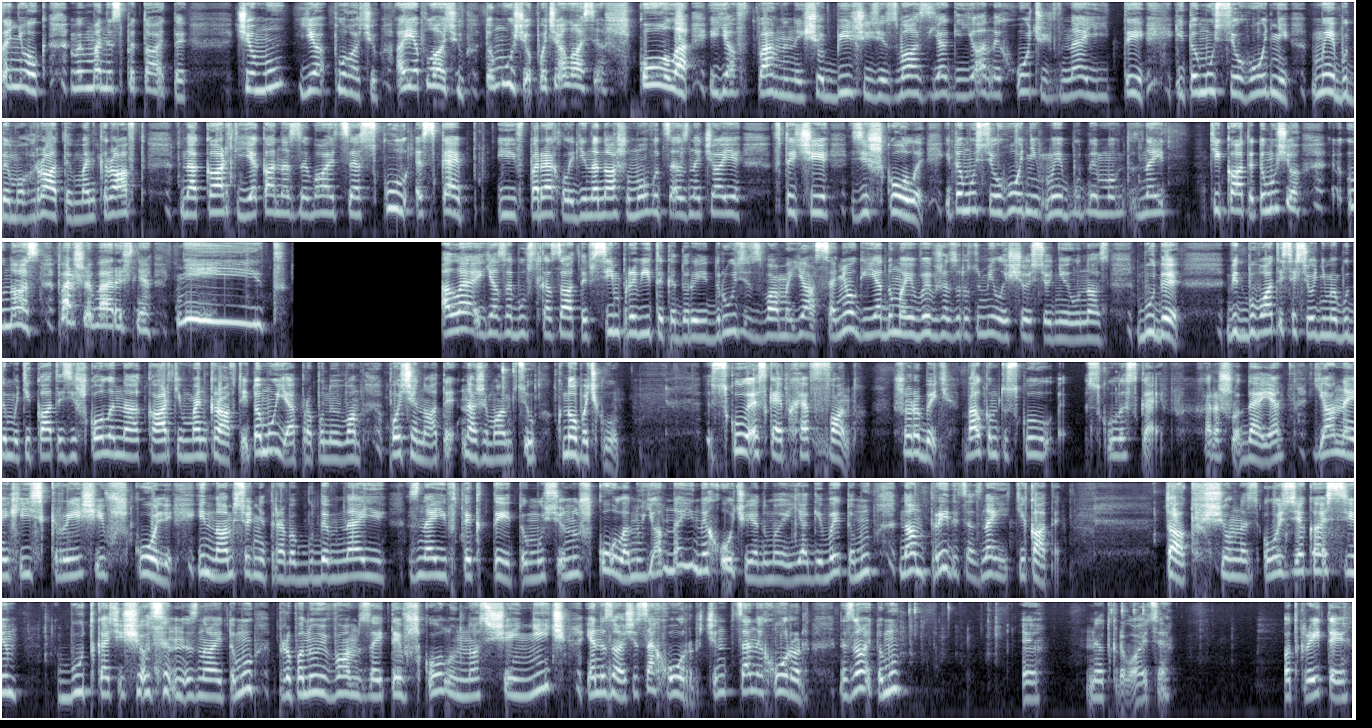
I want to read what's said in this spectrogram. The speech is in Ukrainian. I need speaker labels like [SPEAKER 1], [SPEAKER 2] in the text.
[SPEAKER 1] Саньок, ви в мене спитайте, чому я плачу? А я плачу, тому що почалася школа, і я впевнений, що більшість із вас, як і я, не хочуть в неї йти. І тому сьогодні ми будемо грати в Майнкрафт на карті, яка називається School Escape. І в перекладі на нашу мову це означає втечі зі школи. І тому сьогодні ми будемо з неї тікати, тому що у нас 1 вересня. Ні. Але я забув сказати всім привітики, дорогі друзі. З вами я, Саньок, і я думаю, ви вже зрозуміли, що сьогодні у нас буде відбуватися. Сьогодні ми будемо тікати зі школи на карті в Майнкрафт. І тому я пропоную вам починати. Нажимаємо цю кнопочку. School Escape, have fun. Що робить? Welcome to school, school Escape. Хорошо, де я? Я на якійсь криші в школі, і нам сьогодні треба буде в неї, з неї втекти, тому що ну школа, ну я в неї не хочу, я думаю, як і ви, тому нам прийдеться з неї тікати. Так, що в нас? Ось якась будка чи що це не знаю. Тому пропоную вам зайти в школу. У нас ще й ніч. Я не знаю, чи це хорор, чи це не хорор. Не знаю, тому. Е, не відкривається. Открийте.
